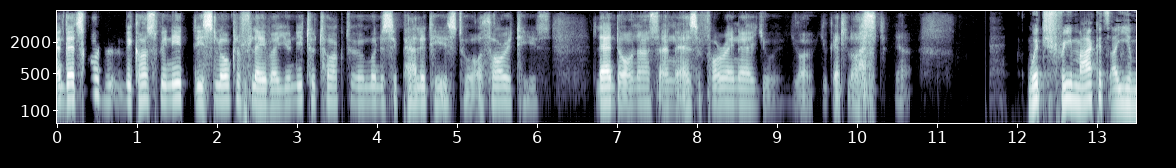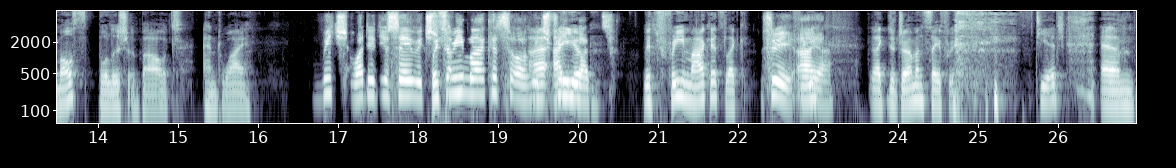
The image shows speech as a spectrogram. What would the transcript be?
And that's good because we need this local flavor. You need to talk to municipalities, to authorities, landowners, and as a foreigner, you you you get lost. Yeah. Which free markets are you most bullish about, and why? Which what did you say which, which three markets or which uh, three you, markets which free markets like three? Ah, ah, yeah. Like the Germans say free. th. Um,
